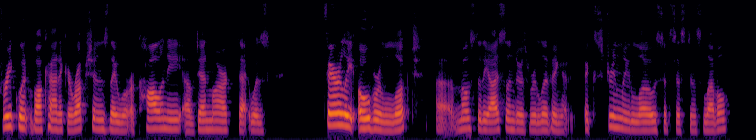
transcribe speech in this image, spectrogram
frequent volcanic eruptions. They were a colony of Denmark that was fairly overlooked. Uh, most of the Icelanders were living at extremely low subsistence level,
